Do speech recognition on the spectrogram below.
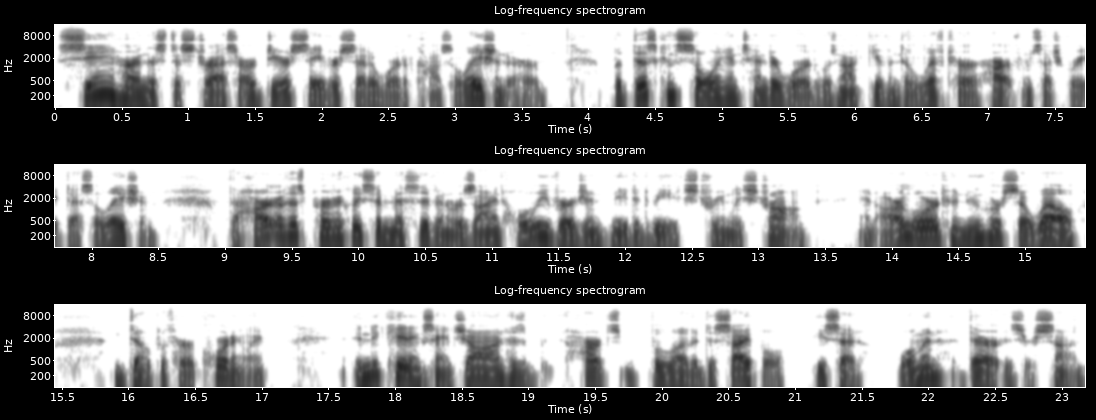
Seeing her in this distress, our dear Saviour said a word of consolation to her. But this consoling and tender word was not given to lift her heart from such great desolation. The heart of this perfectly submissive and resigned Holy Virgin needed to be extremely strong, and our Lord, who knew her so well, dealt with her accordingly. Indicating St. John, his heart's beloved disciple, he said, Woman, there is your son.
